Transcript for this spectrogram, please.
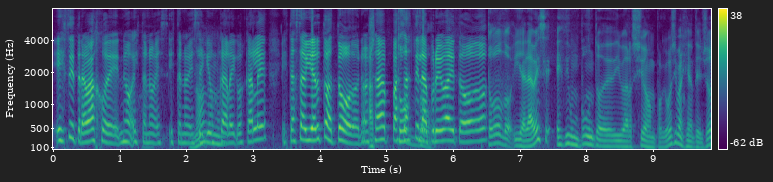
Ese trabajo de, no, esto no es, esto no es, No, hay que buscarle, hay que buscarle, estás abierto a todo, ¿no? A ya pasaste la prueba de todo. Todo, y a la vez es de un punto de diversión, porque vos imagínate, yo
